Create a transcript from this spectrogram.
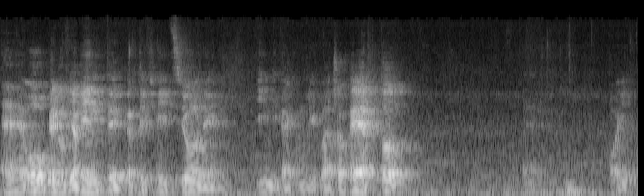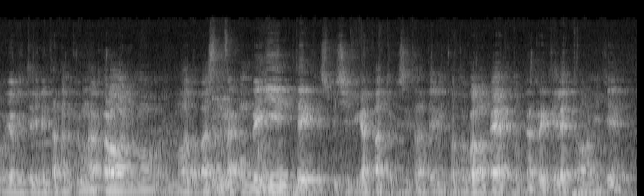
Eh, open ovviamente per definizione indica che è un linguaggio aperto, eh, poi ovviamente è diventato anche un acronimo in modo abbastanza conveniente che specifica il fatto che si tratta di un protocollo aperto per reti elettroniche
